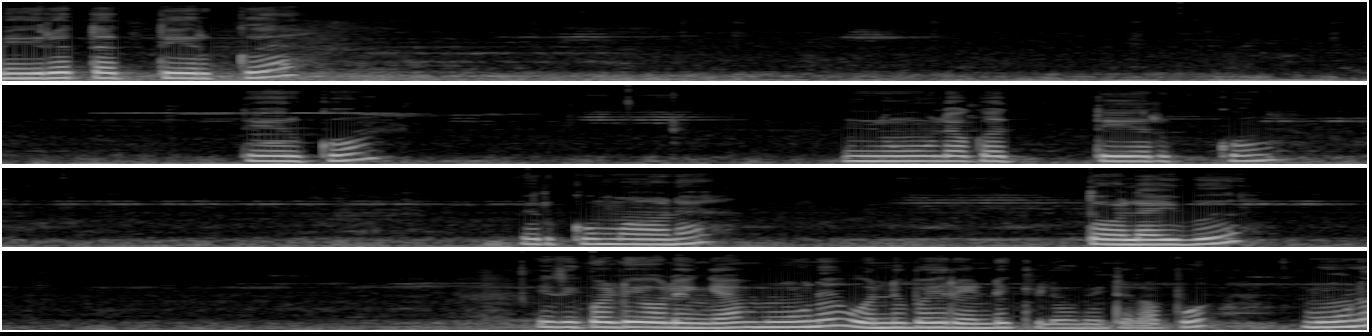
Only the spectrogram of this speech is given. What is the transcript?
நிறுத்தத்திற்கு நூலகத்திற்கும் நூலகத்திற்கும் இருக்குமான தொலைவு இது ஈக்குவல் டு எவ்வளோங்க மூணு ஒன்று பை ரெண்டு கிலோமீட்டர் அப்போது மூணு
